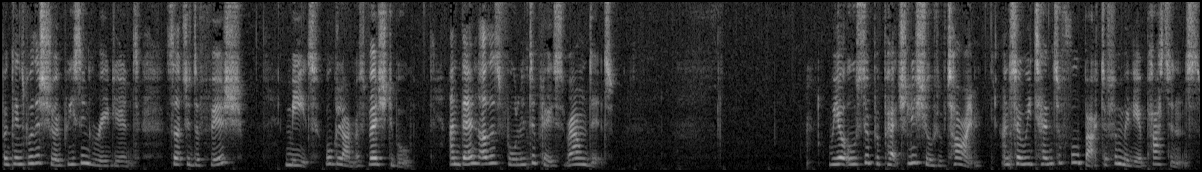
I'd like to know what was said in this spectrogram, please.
begins with a showpiece ingredient such as a fish, meat, or glamorous vegetable, and then others fall into place around it. We are also perpetually short of time, and so we tend to fall back to familiar patterns.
